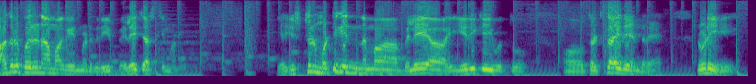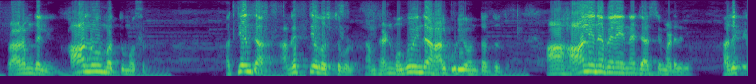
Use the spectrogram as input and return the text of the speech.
ಅದರ ಪರಿಣಾಮ ಏನ್ ಮಾಡಿದ್ರಿ? ಬೆಲೆ ಜಾಸ್ತಿ ಮಾಡಿದ್ರಿ. ಎಷ್ಟರ ಮಟ್ಟಿಗೆ ನಮ್ಮ ಬೆಲೆಯ ಏರಿಕೆ ಇವತ್ತು ತಟ್ತಾ ಇದೆ ಅಂದ್ರೆ, ನೋಡಿ, ಪ್ರಾರಂಭದಲ್ಲಿ ಹಾಲು ಮತ್ತು ಮೊಸರು. ಅತ್ಯಂತ ಅಗತ್ಯ ವಸ್ತುಗಳು. ನಮ್ಮ ಸಣ್ಣ ಮಗುವಿಂದ ಹಾಲು ಕುಡಿಯುವಂಥದ್ದು ಆ ಹಾಲಿನ ಬೆಲೆಯನ್ನು ಜಾಸ್ತಿ ಮಾಡಿದ್ರಿ. ಅದಕ್ಕೆ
